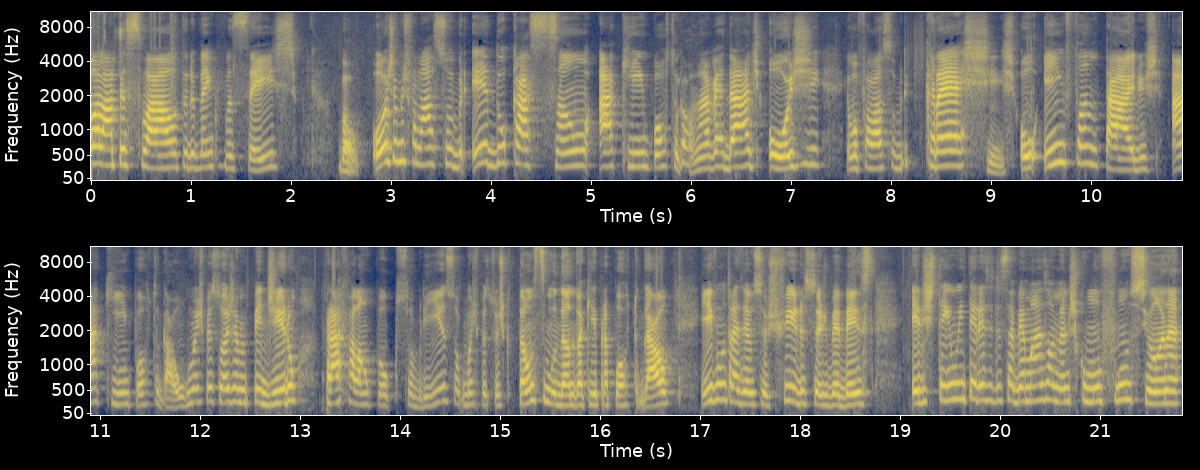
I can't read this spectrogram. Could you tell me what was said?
Olá pessoal, tudo bem com vocês? Bom, hoje vamos falar sobre educação aqui em Portugal. Na verdade, hoje eu vou falar sobre creches ou infantários aqui em Portugal. Algumas pessoas já me pediram para falar um pouco sobre isso, algumas pessoas que estão se mudando aqui para Portugal e vão trazer os seus filhos, seus bebês eles têm o interesse de saber mais ou menos como funciona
